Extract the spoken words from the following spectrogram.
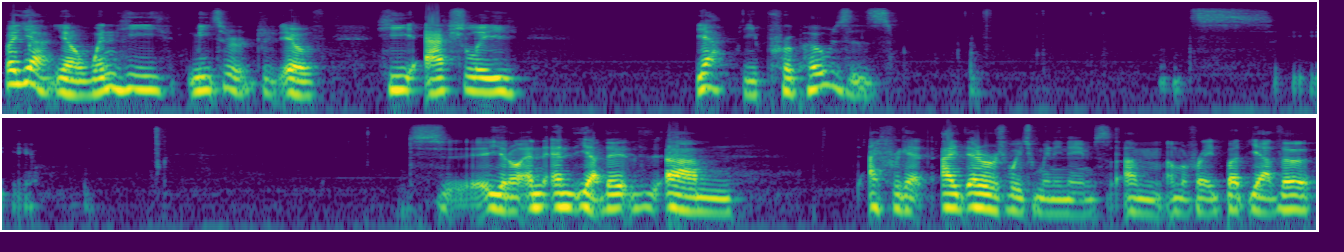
but yeah, you know, when he meets her, you know, he actually, yeah, he proposes. Let's see. You know, and and yeah, the um, I forget. I there's way too many names. I'm I'm afraid, but yeah, the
